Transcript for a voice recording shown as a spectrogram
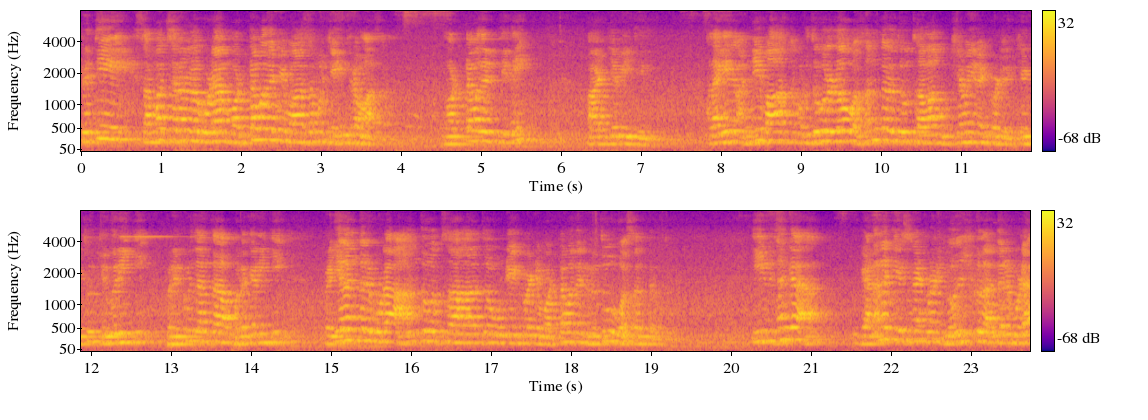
ప్రతి సంవత్సరంలో కూడా మొట్టమొదటి మాసము చైత్ర మాసం. మొట్టమొదటి తిని పాడ్యమి తిని. అలాగే అన్ని మాస ఋతువులలో వసంత ఋతువు చాలా ముఖ్యమైనటువంటిది చెట్టు చివరికి ప్రకృతి అంతా పులకరించి ప్రజలందరూ కూడా ఆనందోత్సాహాలతో ఉండేటువంటి మొట్టమొదటి ఋతువు వసంత ఋతువు. ఈ విధంగా గణన చేసినటువంటి జ్యోతిష్కులు అందరూ కూడా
